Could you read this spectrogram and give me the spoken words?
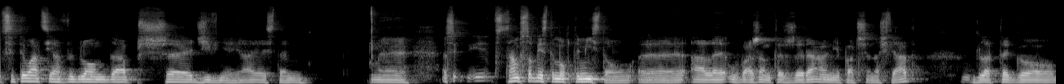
sytuacja wygląda przedziwnie. Ja jestem, e, znaczy, sam w sobie jestem optymistą, e, ale uważam też, że realnie patrzę na świat, dlatego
